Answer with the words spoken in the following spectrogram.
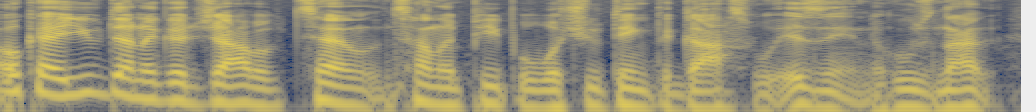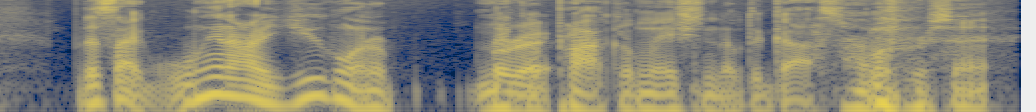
okay, you've done a good job of telling telling people what you think the gospel isn't, who's not. But it's like, when are you going to make a proclamation of the gospel? 100%.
